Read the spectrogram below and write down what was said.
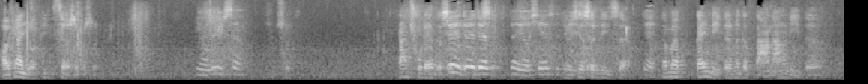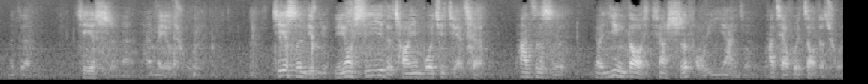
好像有绿色，是不是？有绿色。是。刚出来的是对对对对，有些是有些是绿色。对。那么跟你的那个胆囊里的那个结石呢，还没有出来。结石，你你用西医的超音波去检测，它这是。要硬到像石头一样重，它才会照得出来。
